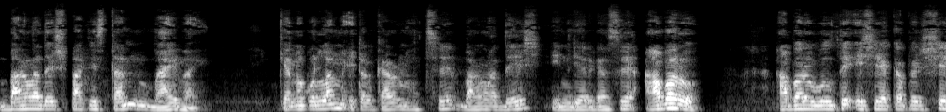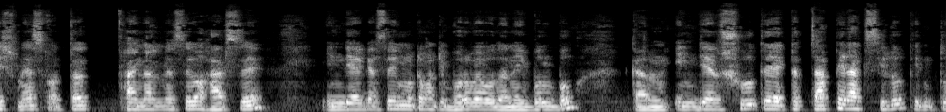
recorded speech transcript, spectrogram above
বাংলাদেশ, পাকিস্তান, ভাই ভাই। কেন করলাম? এটার কারণ হচ্ছে বাংলাদেশ, ইন্ডিয়ার কাছে আবারও আবারও বলতে এশিয়া কাপের শেষ ম্যাচ, অর্থাৎ ফাইনাল ম্যাচেও হারছে। ইন্ডিয়ার কাছে মোটামুটি বড় ব্যবধানেই বলব, কারণ ইন্ডিয়ার শুরুতে একটা চাপে রাখছিল, কিন্তু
